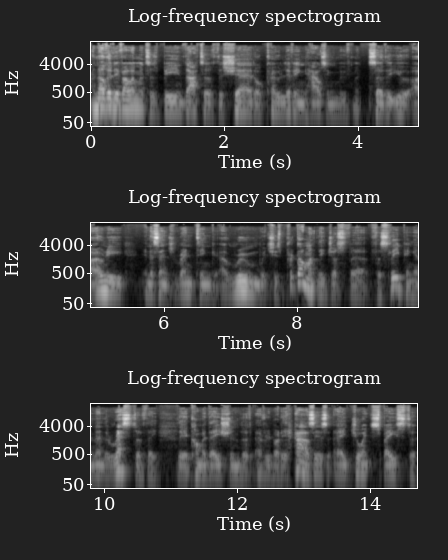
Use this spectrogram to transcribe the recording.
Another development has been that of the shared or co-living housing movement, so that you are only in a sense renting a room which is predominantly just for, for sleeping and then the rest of the, the accommodation that everybody has is a joint space to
